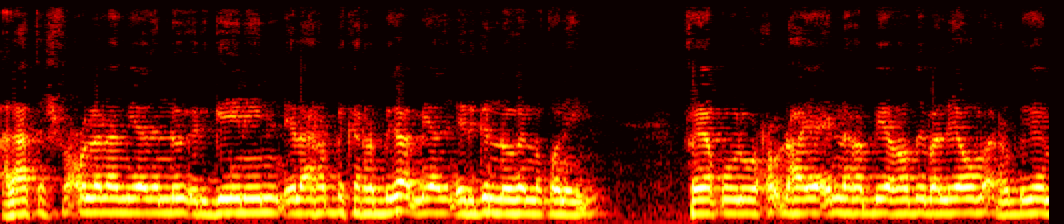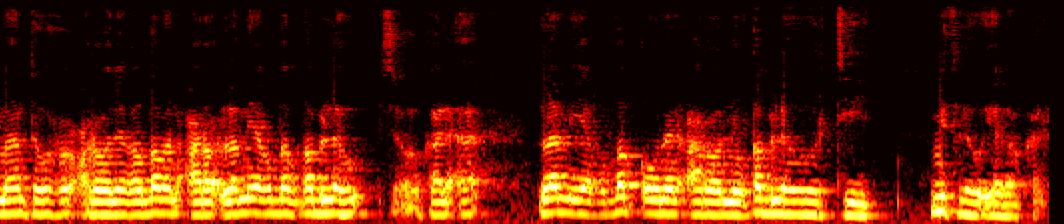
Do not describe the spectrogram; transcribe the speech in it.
Alaa tashfacu lanaa miyaadan noo ergeyneynin ilaa rabbika? Rabbiga miyaadan erga nooga noqonaynin? Fayaquulu wuxuu dhahayaa ina rabbii qadiba alyowma rabbigay maanta wuxuu carooday qadaban caro lam yaqdab qablahu isagoo kale lam yaqdab uunan caroonin qablahu horteed milahu iyadoo kale.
